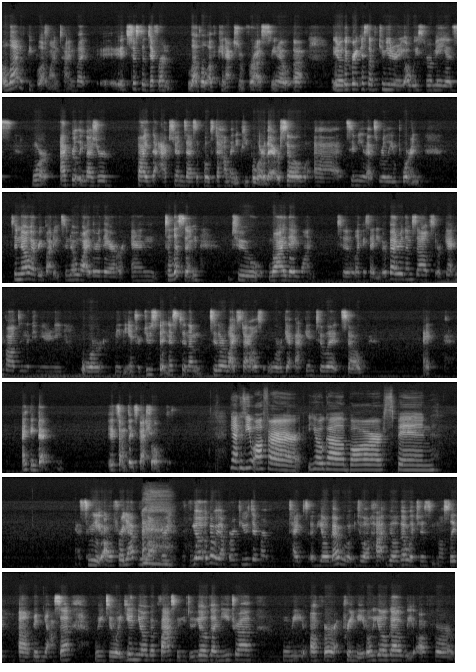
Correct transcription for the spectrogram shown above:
a lot of people at one time, but it's just a different level of connection for us. You know, uh, you know, the greatness of the community always for me is more accurately measured by the actions as opposed to how many people are there. So uh, to me, that's really important to know everybody, to know why they're there, and to listen to why they want to, like I said, either better themselves or get involved in the community or maybe introduce fitness to them to their lifestyles or get back into it. So I think that it's something special. Yeah, because you offer yoga, barre, spin. Yes, we offer. Yep, we offer yoga. We offer a few different types of yoga. We do a hot yoga, which is mostly uh, vinyasa. We do a yin yoga class. We do yoga nidra. We offer prenatal yoga. We offer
